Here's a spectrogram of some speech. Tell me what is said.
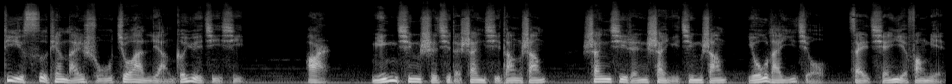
第四天来赎就按两个月计息。二，明清时期的山西当商。山西人善于经商，由来已久。在钱业方面，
